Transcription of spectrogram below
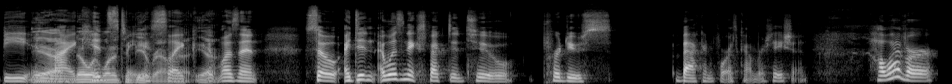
be in Yeah, my no kid space. be around like, yeah. it wasn't. So I didn't. I wasn't expected to produce back and forth conversation. However,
